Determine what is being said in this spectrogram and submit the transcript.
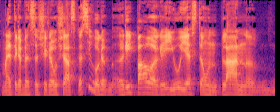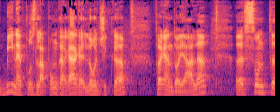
mai trebuie să și reușească. Sigur, Repower EU este un plan bine pus la punct, care are logică, fără îndoială. Uh, sunt uh,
